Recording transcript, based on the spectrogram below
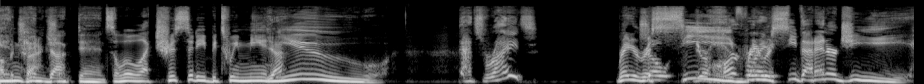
of attraction. conductance, a little electricity between me and Yeah. you. That's right. Ready to So, receive, your heart ready to receive that energy.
